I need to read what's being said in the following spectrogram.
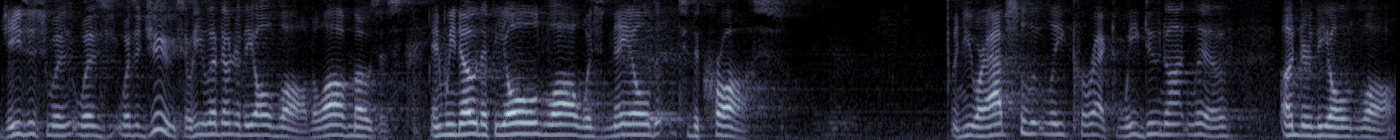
Jesus was, was, was a Jew, so he lived under the old law, the law of Moses. And we know that the old law was nailed to the cross. And you are absolutely correct. We do not live under the old law.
